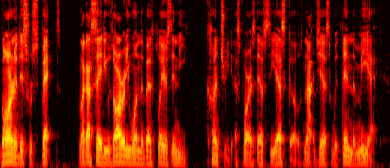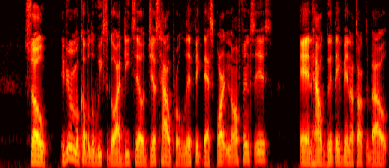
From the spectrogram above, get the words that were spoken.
garner this respect. Like I said, he was already one of the best players in the country as far as FCS goes, not just within the MEAC. So if you remember a couple of weeks ago, I detailed just how prolific that Spartan offense is and how good they've been. I talked about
